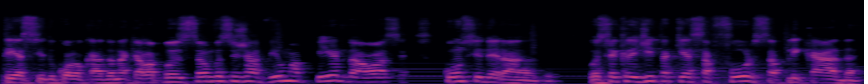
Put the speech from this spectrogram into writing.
ter sido colocado naquela posição, você já vê uma perda óssea considerável. Você acredita que essa força aplicada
